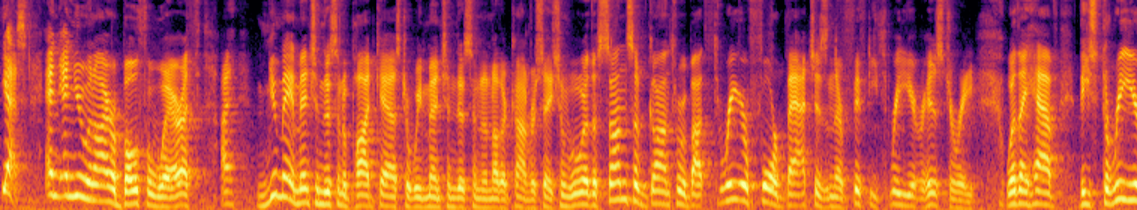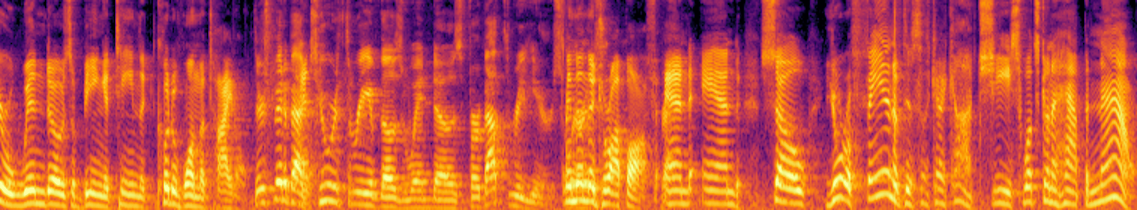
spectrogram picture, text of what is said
Yes, and and you and I are both aware. I, th- I you may have mentioned this in a podcast, or we mentioned this in another conversation, where the Suns have gone through about three or four batches in their 53-year history, where they have these three-year windows of being a team that could have won the title. There's been about two or three of those windows for about three years. and then they drop off. And and so you're a fan of this, like, God, jeez, what's going to happen now?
